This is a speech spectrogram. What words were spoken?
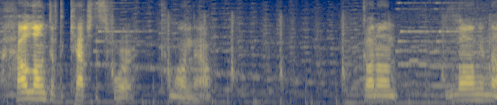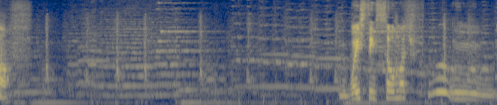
How long do I have to catch this for? Come on now. Gone on long enough. Wasting so much food.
